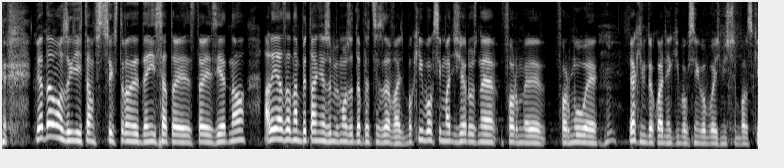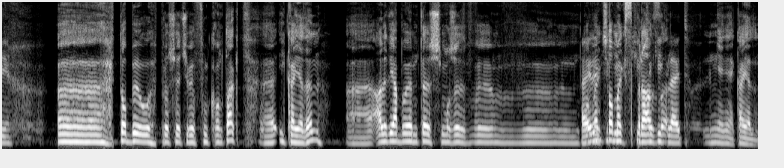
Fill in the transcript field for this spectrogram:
Wiadomo, że gdzieś tam wstrzyk strony Denisa to jest, to jest jedno, ale ja zadam pytanie, żeby może doprecyzować, bo kickboxing ma dzisiaj różne formy, formuły. W jakim dokładnie kickboxingu byłeś mistrzem Polski? E, to był, proszę ciebie, full kontakt e, IK1. E, ale ja byłem też może w, w Tomek, Tomek sprawdza. Nie, nie, K1.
